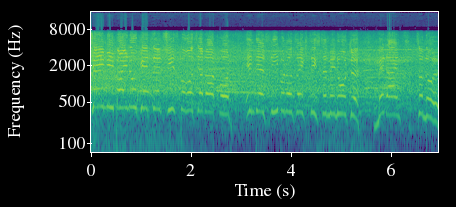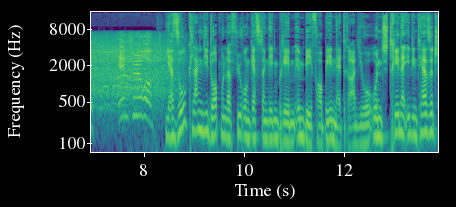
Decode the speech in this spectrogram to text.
Jamie Beinu Gittens schießt Borussia Dortmund in der 67. Minute mit 1 zu 0 in Führung. Ja, so klang die Dortmunder Führung gestern gegen Bremen im BVB Netradio. Und Trainer Edin Terzic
